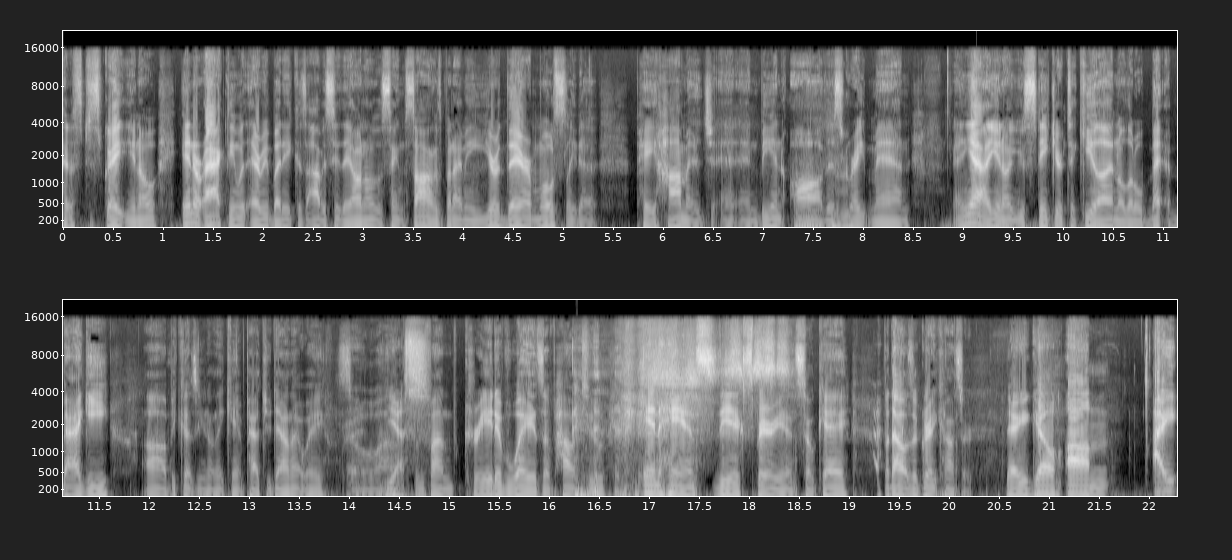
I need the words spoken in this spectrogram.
it was just great, you know, interacting with everybody because obviously they all know the same songs. But I mean, you're there mostly to pay homage and, and be in awe of this Mm-hmm. great man. And yeah, you know, you sneak your tequila in a little ba- baggie uh, because you know they can't pat you down that way. So uh, Yes. we found creative ways of how to enhance the experience. Okay, but that was a great concert. There you go. Um, I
